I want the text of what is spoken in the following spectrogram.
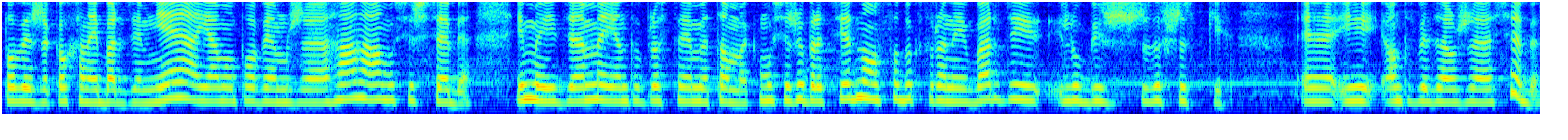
powie, że kocha najbardziej mnie, a ja mu powiem, że haha, musisz siebie. I my idziemy i on po prostu jemy Tomek, musisz wybrać jedną osobę, którą najbardziej lubisz ze wszystkich. E, I on powiedział, że siebie.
